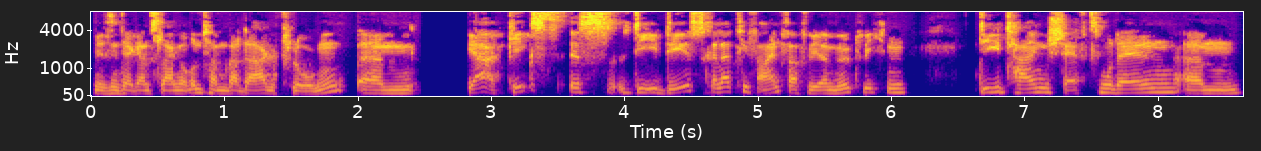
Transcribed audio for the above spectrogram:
wir sind ja ganz lange unterm Radar geflogen. Ähm, ja, Gigs ist, die Idee ist relativ einfach. Wir ermöglichen digitalen Geschäftsmodellen ähm,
